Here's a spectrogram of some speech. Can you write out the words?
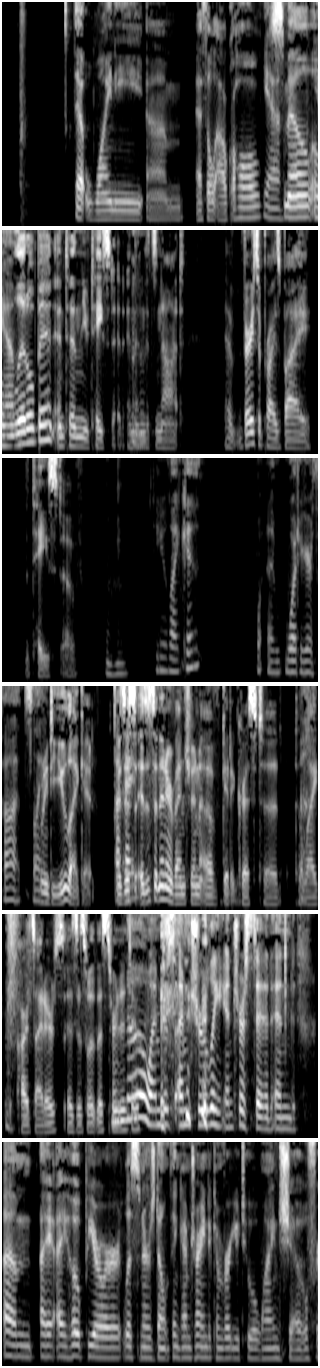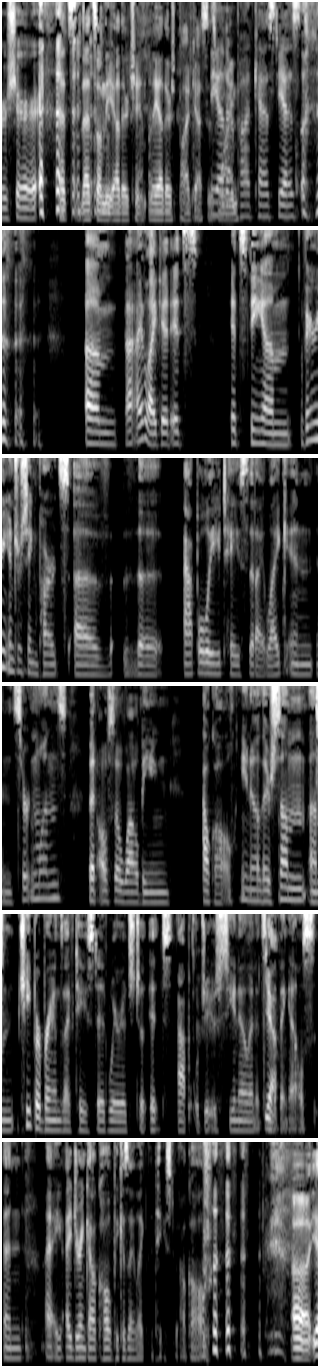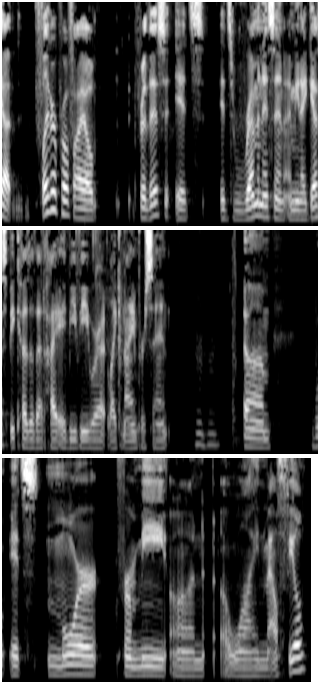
that winey um, ethyl alcohol Yeah. smell a Yeah. little bit, and then you taste it, and Mm-hmm. then it's not. I'm very surprised by the taste of. Do you like it? What, what are your thoughts? Like, I mean, do you like it? Is this is this an intervention of getting Chris to to like hard ciders? Is this what this turned into? No, I'm just I'm truly interested, and um, I, I hope your listeners don't think I'm trying to convert you to a wine show for sure. That's that's on the other channel. The other podcast is the other wine. podcast, yes. um, I, I like it. It's it's the um very interesting parts of the appley taste that I like in in certain ones, but also while being alcohol. You know, there's some um cheaper brands I've tasted where it's just it's apple juice, you know, and it's Yeah. nothing else. And I I drink alcohol because I like the taste of alcohol. Uh, yeah, flavor profile for this, it's it's reminiscent. I mean, I guess because of that high ABV, we're at like nine percent. Um, it's more for me on a wine mouthfeel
